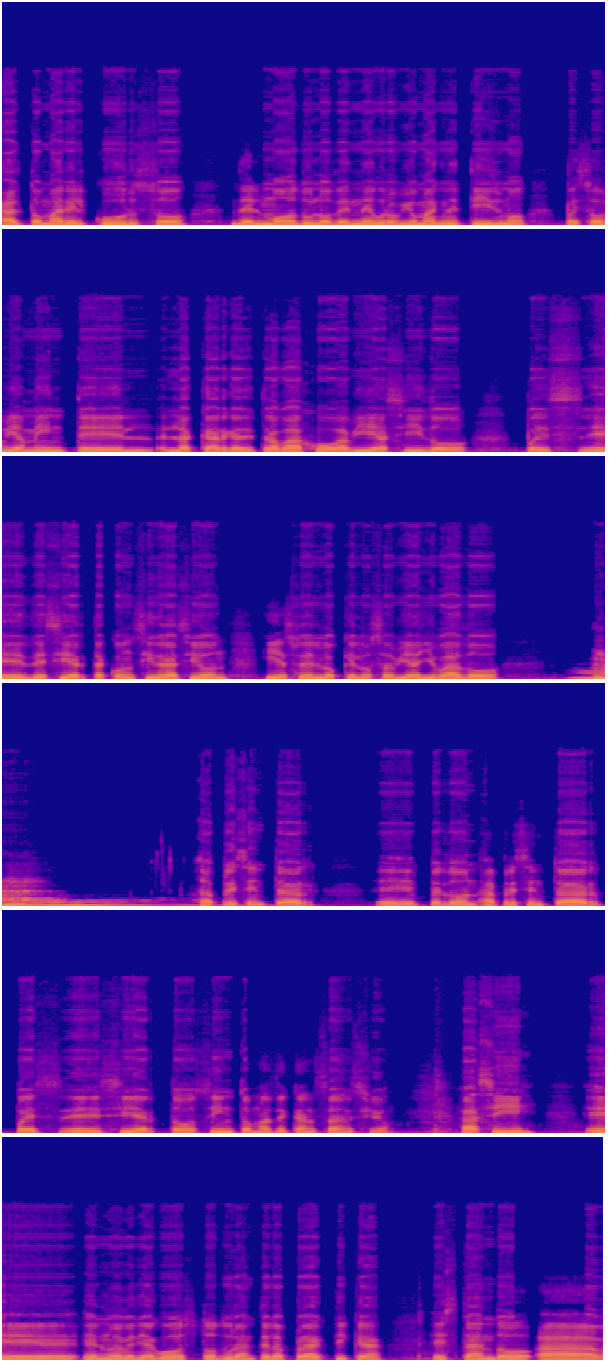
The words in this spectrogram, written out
al tomar el curso del módulo de neurobiomagnetismo, pues obviamente la carga de trabajo había sido pues eh, de cierta consideración y eso es lo que los había llevado a presentar eh, perdón a presentar pues eh, ciertos síntomas de cansancio así el 9 de agosto durante la práctica estando a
